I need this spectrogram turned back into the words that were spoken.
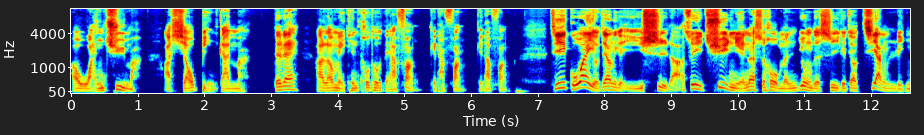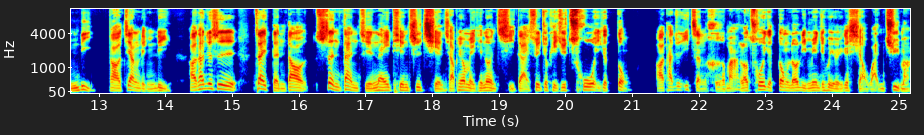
啊，玩具嘛，啊，小饼干嘛，对不对？啊，然后每天偷偷给他放，给他放，给他放。其实国外有这样的一个仪式啦，所以去年那时候我们用的是一个叫降临历啊，降临历。啊，它就是在等到圣诞节那一天之前，小朋友每天都很期待，所以就可以去戳一个洞啊，它就是一整盒嘛，然后戳一个洞，然后里面就会有一个小玩具嘛。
